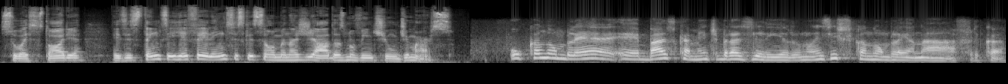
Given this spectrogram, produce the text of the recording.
sua história, existência e referências que são homenageadas no 21 de março. O candomblé é basicamente brasileiro, não existe candomblé na África.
